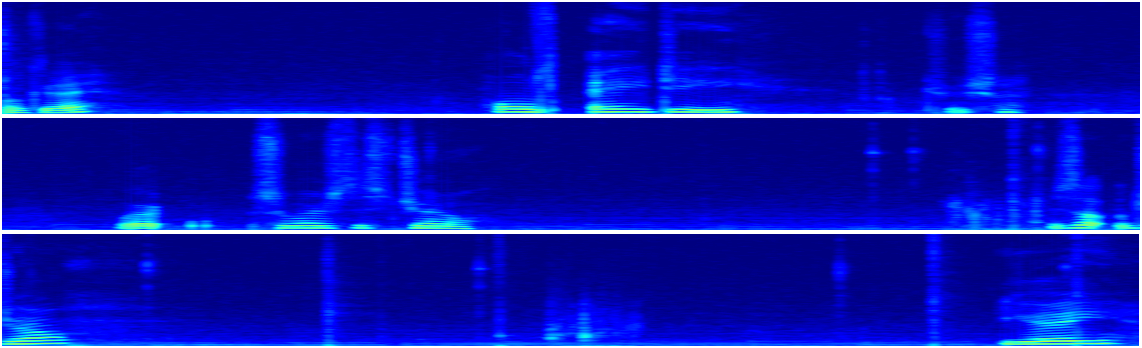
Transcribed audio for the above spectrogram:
Okay. Hold AD. Where? So where's this journal? Is that the journal? Yay!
